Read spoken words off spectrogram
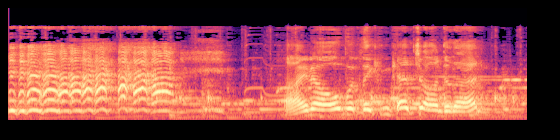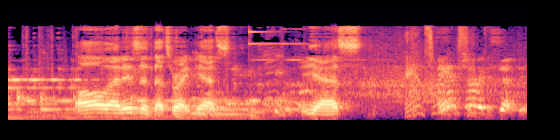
I know, but they can catch on to that. Oh, that isn't. That's right. Yes. Yes. Answer Answer accepted.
